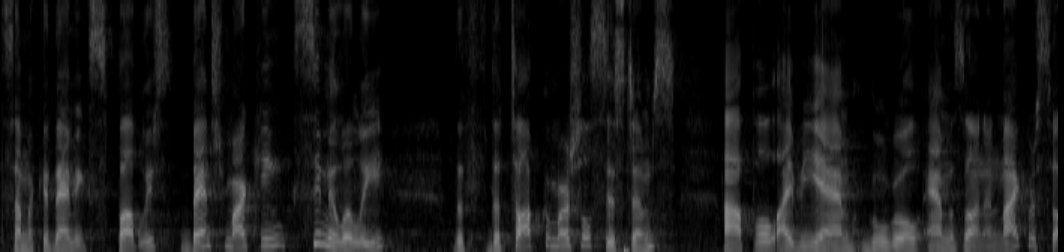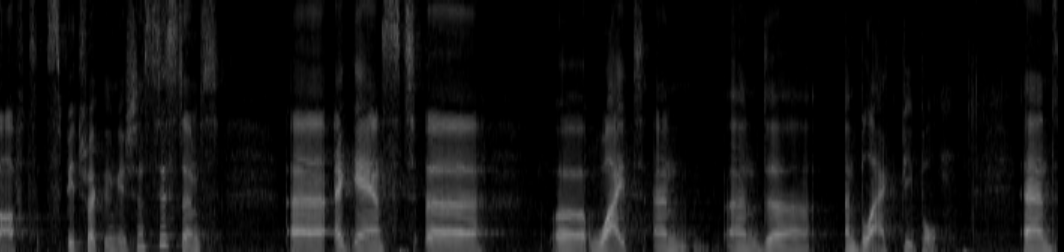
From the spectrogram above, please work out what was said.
some academics published, benchmarking similarly the, the top commercial systems, Apple, IBM, Google, Amazon, and Microsoft speech recognition systems uh, against uh, uh, white and, and, and black people. And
